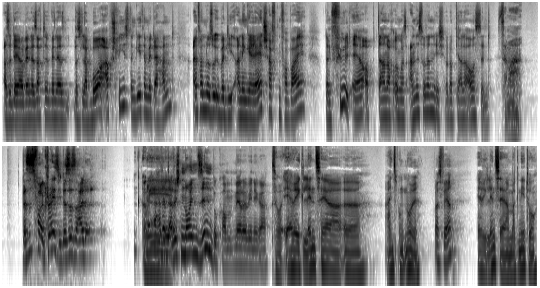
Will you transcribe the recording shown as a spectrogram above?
Also der, wenn er sagte, wenn er das Labor abschließt, dann geht er mit der Hand einfach nur so über die an den Gerätschaften vorbei. Dann fühlt er, ob da noch irgendwas an ist oder nicht oder ob die alle aus sind. Sag mal, Das ist voll crazy. Das ist halt er hat irgendwie dadurch einen neuen Sinn bekommen, mehr oder weniger. so Erik Lenzer äh, 1.0. Was wäre? Erik Lenzer, Magneto.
